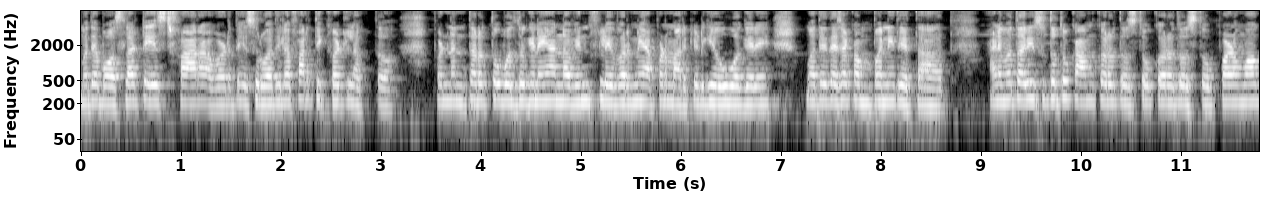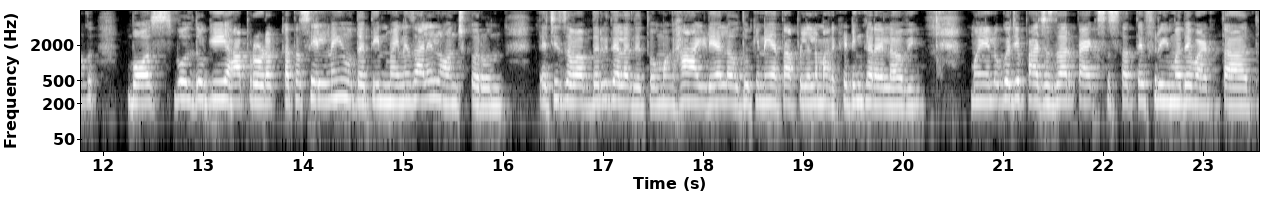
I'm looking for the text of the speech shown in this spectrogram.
मग त्या बॉसला टेस्ट फार आवडते सुरुवातीला फार तिखट लागतं. पण नंतर तो बोलतो की नाही हा नवीन फ्लेवरने आपण मार्केट घेऊ वगैरे. मग ते त्याच्या कंपनीत येतात. आणि मग तरीसुद्धा तो काम करत असतो करत असतो. पण मग बॉस बोलतो की हा प्रोडक्ट आता सेल नाही होत आहे तीन महिने झाले लॉन्च करून. त्याची जबाबदारी त्याला देतो. मग हा आयडिया लावतो की नाही आता आपल्याला मार्केटिंग करायला हवी. मग हे लोक जे पाच हजार पॅक्स असतात ते फ्रीमध्ये वाटतात.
